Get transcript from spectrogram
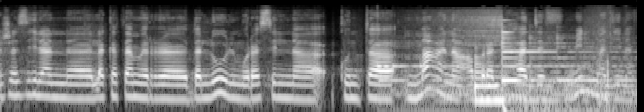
جزيلا لك تامر دلول مراسلنا كنت معنا عبر الهاتف من مدينة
